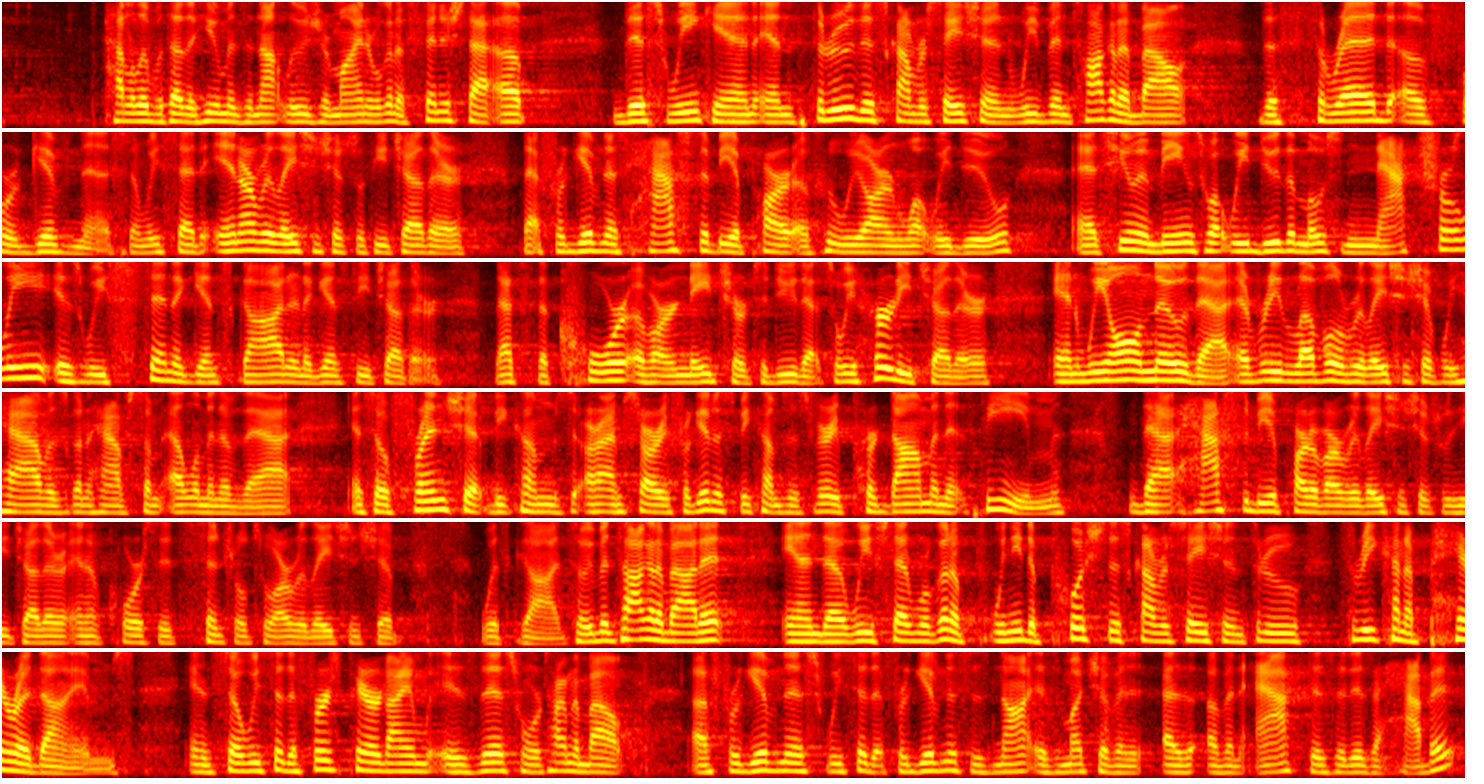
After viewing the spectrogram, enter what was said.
How to Live with Other Humans and Not Lose Your Mind. And we're going to finish that up this weekend. And through this conversation, we've been talking about the thread of forgiveness. And we said in our relationships with each other, that forgiveness has to be a part of who we are and what we do. As human beings, what we do the most naturally is we sin against God and against each other. That's the core of our nature to do that. So we hurt each other, and we all know that. Every level of relationship we have is going to have some element of that. And so friendship becomes, or I'm sorry, forgiveness becomes this very predominant theme that has to be a part of our relationships with each other. And of course, it's central to our relationship with God. So we've been talking about it, and uh, we've said we're going to we need to push this conversation through three kind of paradigms. And so we said the first paradigm is this: when we're talking about uh, forgiveness, we said that forgiveness is not as much of an as, of an act as it is a habit.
